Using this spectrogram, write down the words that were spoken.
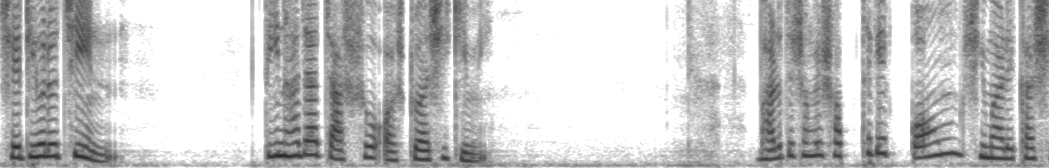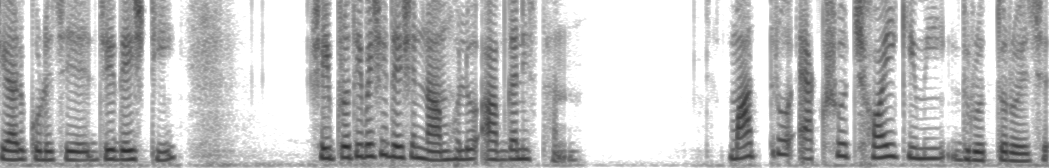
সেটি হলো চীন, তিন হাজার চারশো অষ্টআশি কিমি। ভারতের সঙ্গে সবথেকে কম সীমারেখা শেয়ার করেছে যে দেশটি, সেই প্রতিবেশী দেশের নাম হলো আফগানিস্তান। মাত্র একশো ছয় কিমি দূরত্ব রয়েছে।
